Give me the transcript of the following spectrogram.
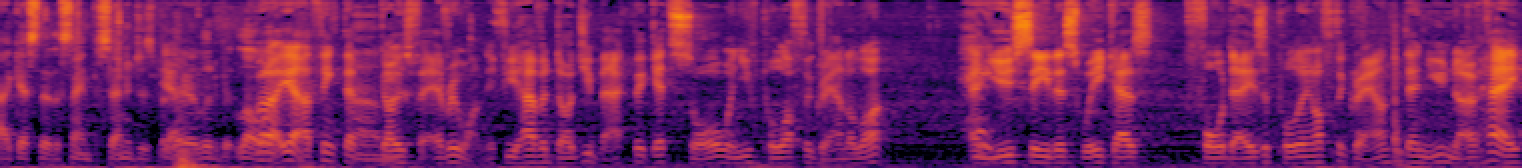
I guess they're the same percentages but Yeah. they're a little bit lower. But uh, yeah, I think that Um, goes for everyone. If you have a dodgy back that gets sore when you pull off the ground a lot, Hey. and you see this week as four days of pulling off the ground, then you know, hey,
